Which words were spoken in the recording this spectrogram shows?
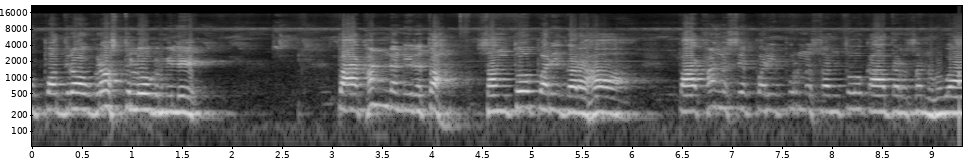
उपद्रवग्रस्त लोग मिले। पाखंड निरत संतो परिग्रह पाखंड से परिपूर्ण संतों का दर्शन हुआ।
